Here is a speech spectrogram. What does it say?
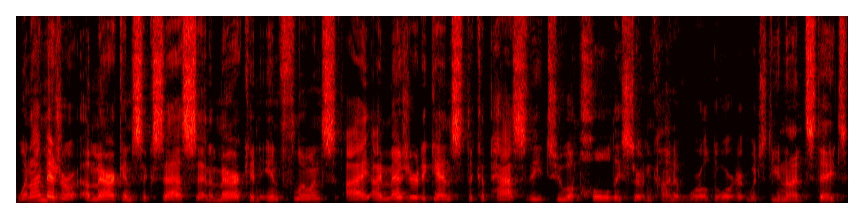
when I measure American success and American influence, I, I, measure it against the capacity to uphold a certain kind of world order, which the United States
